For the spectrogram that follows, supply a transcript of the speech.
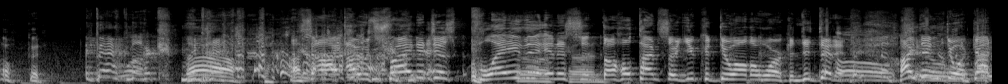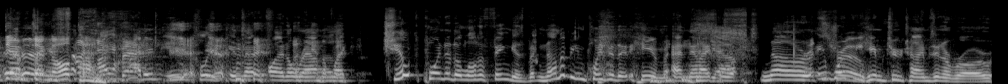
Oh, good. My back, Mark. My back. Uh, so I, I was trying to just play the Oh, innocent the whole time so you could do all the work, and you did it. I didn't do a goddamn thing the whole time. I had an inkling in that final round. I'm like, Shield pointed a lot of fingers, but none of them pointed at him. And then I Yeah. thought, no, That's it won't be him two times in a row.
